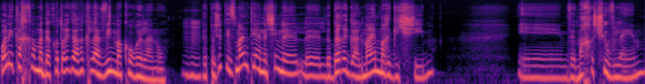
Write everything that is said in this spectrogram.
בואו ניקח כמה דקות רגע רק להבין מה קורה לנו. מהמם. ופשוט הזמנתי אנשים לדבר רגע על מה הם מרגישים, אה, ומה חשוב להם,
